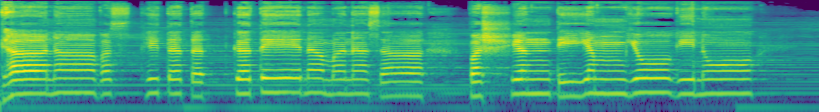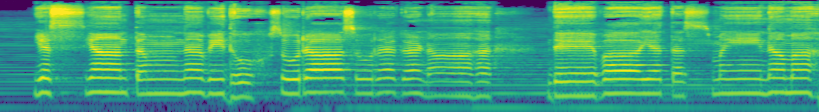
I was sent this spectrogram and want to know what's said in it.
ध्यानावस्थिततद्गतेन मनसा पश्यन्ति यं योगिनो यस्यान्तं न विदुः सुरासुरगणाः देवाय तस्मै नमः।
